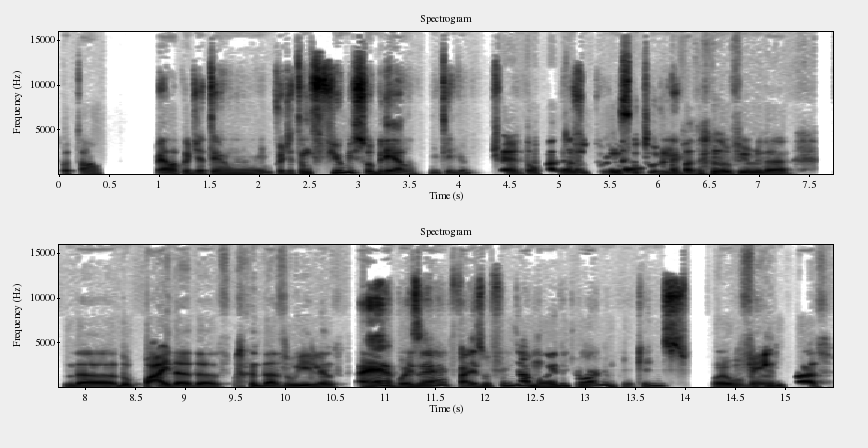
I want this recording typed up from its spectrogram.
Total. Ela podia ter um, podia ter um filme sobre ela, entendeu? estão No fazendo, futuro, no futuro, né? tão fazendo o filme da, da, do pai da, das, das Williams. É, pois é, faz o filme da mãe do Jordan, pô, que isso. Eu vendo fácil.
